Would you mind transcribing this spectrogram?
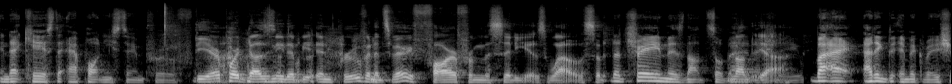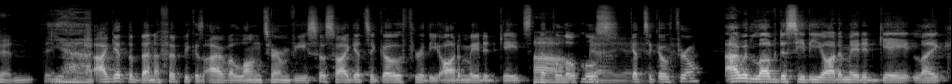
in that case, the airport needs to improve. The airport does need to be improve, and it's very far from the city as well. So the train is not so bad. Not, yeah, but I, I think the immigration. The yeah, immigration. I get the benefit because I have a long term visa, so I get to go through the automated gates that uh, the ah, locals yeah, yeah, get yeah, to go through. I would love to see the automated gate like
